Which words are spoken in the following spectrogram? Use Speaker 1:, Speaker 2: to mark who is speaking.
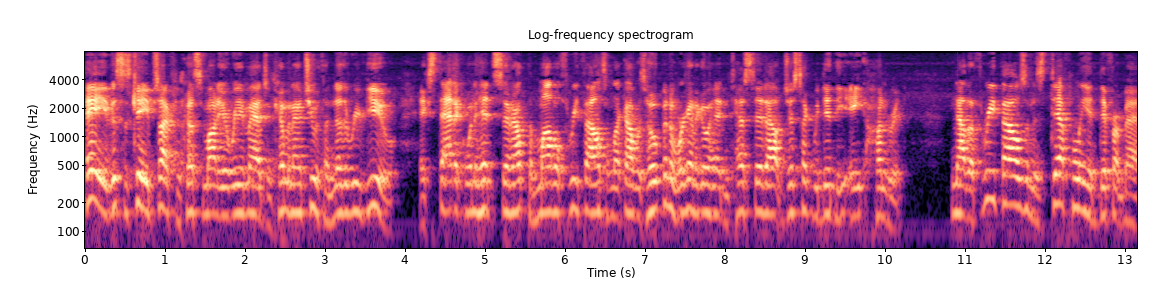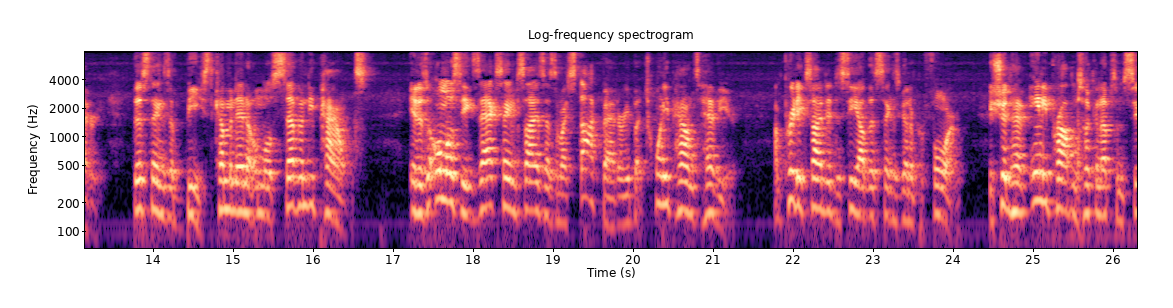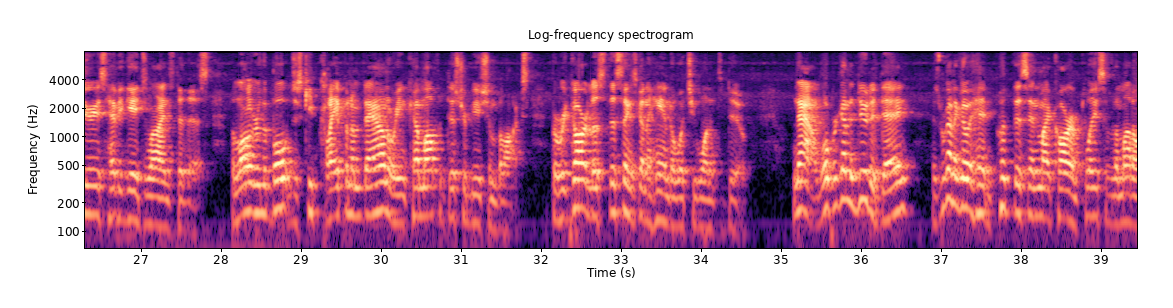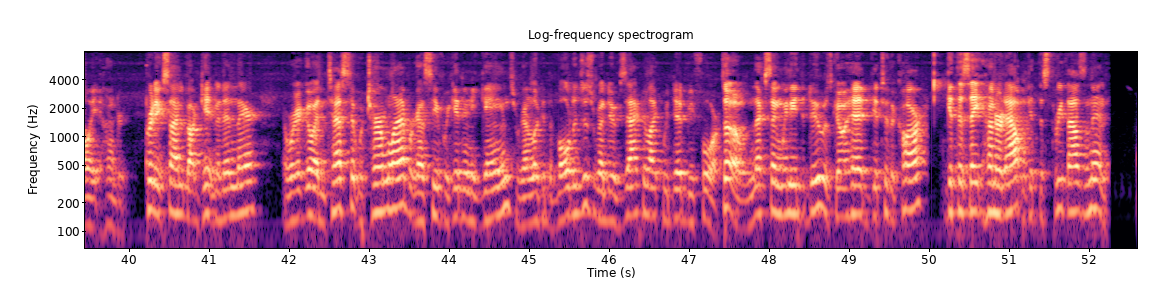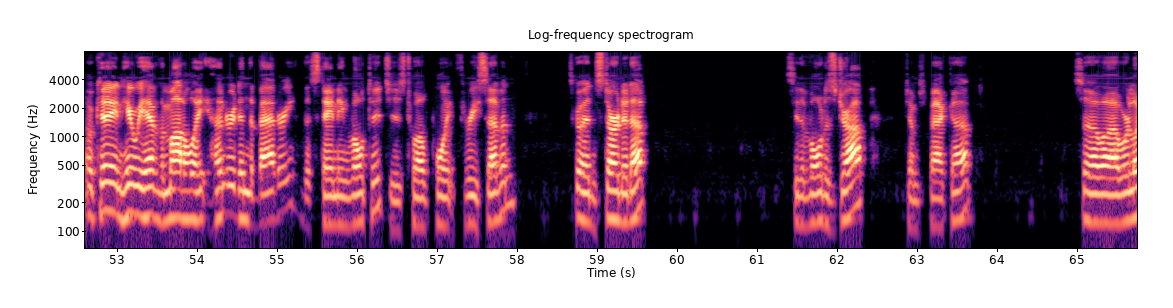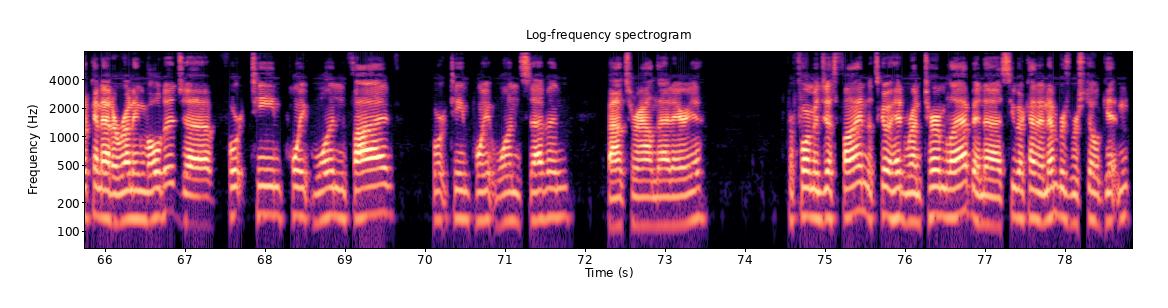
Speaker 1: Hey, this is Cabe Sipes from Custom Audio Reimagined coming at you with another review. Xstatic went ahead and sent out the Model 3000 like I was hoping, and we're going to go ahead and test it out just like we did the 800. Now, the 3000 is definitely a different battery. This thing's a beast, coming in at almost 70 pounds. It is almost the exact same size as my stock battery, but 20 pounds heavier. I'm pretty excited to see how this thing's going to perform. You shouldn't have any problems hooking up some serious heavy gauge lines to this. The longer the bolt, just keep clamping them down or you can come off with distribution blocks. But regardless, this thing's going to handle what you want it to do. Now, what we're going to do today is we're going to go ahead and put this in my car in place of the Model 800. Pretty excited about getting it in there. And we're going to go ahead and test it with TermLab. We're going to see if we get any gains. We're going to look at the voltages. We're going to do exactly like we did before. So, next thing we need to do is go ahead, and get to the car, get this 800 out, and get this 3000 in. Okay, and here we have the Model 800 in the battery. The standing voltage is 12.37. Let's go ahead and start it up. See the voltage drop, jumps back up. So uh, we're looking at a running voltage of 14.15, 14.17, bounce around that area. Performing just fine. Let's go ahead and run TermLab and uh, see what kind of numbers we're still getting.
